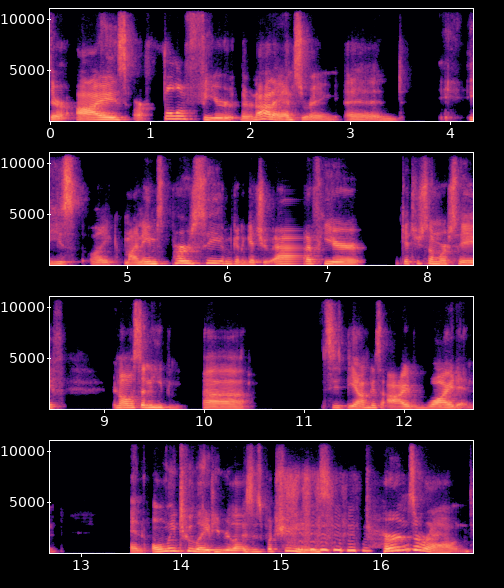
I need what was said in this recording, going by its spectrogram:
Their eyes are full of fear. They're not answering. And he's like, My name's Percy. I'm going to get you out of here, get you somewhere safe. And all of a sudden, he uh, sees Bianca's eye widen. And only too late, he realizes what she means, turns around.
